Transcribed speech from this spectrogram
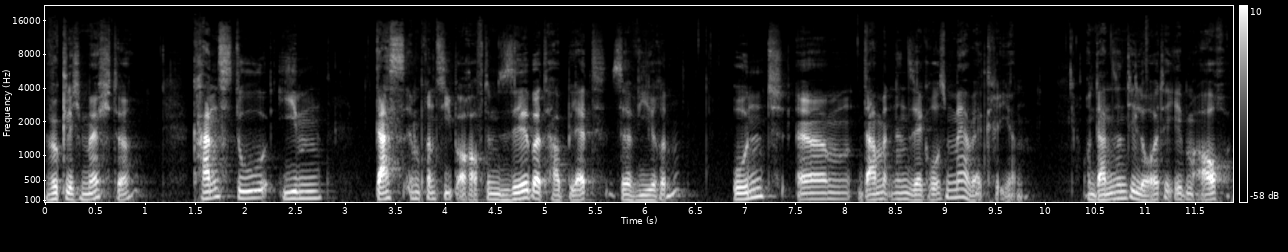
wirklich möchte, kannst du ihm das im Prinzip auch auf dem Silbertablett servieren und ähm, damit einen sehr großen Mehrwert kreieren. Und dann sind die Leute eben auch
